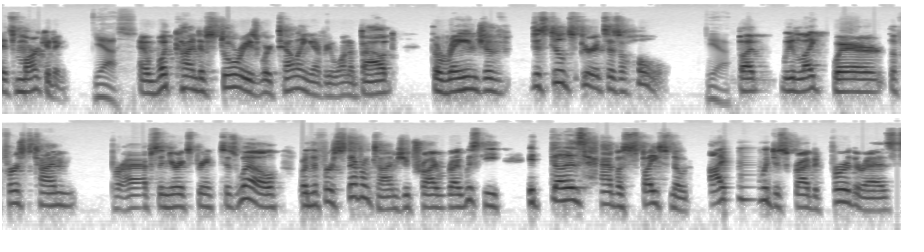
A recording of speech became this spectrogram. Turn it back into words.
It's marketing Yes. and what kind of stories we're telling everyone about the range of distilled spirits as a whole. Yeah. But we like where the first time, perhaps in your experience as well, or the first several times you try rye whiskey, it does have a spice note. I would describe it further as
